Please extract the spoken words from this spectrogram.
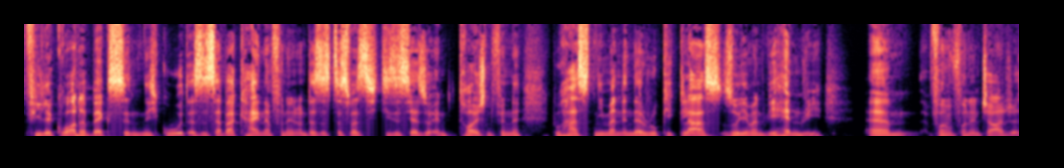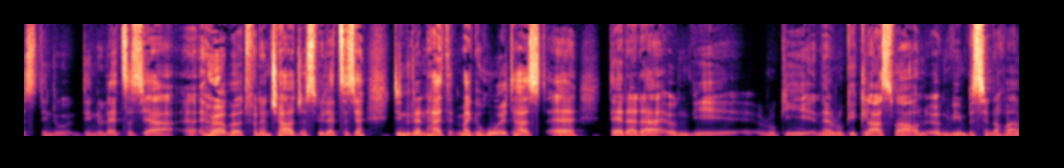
Viele Quarterbacks sind nicht gut, es ist aber keiner von denen, und das ist das, was ich dieses Jahr so enttäuschend finde. Du hast niemanden in der Rookie-Class, so jemand wie Henry ähm, von, von den Chargers, den du, den du letztes Jahr, äh, Herbert von den Chargers, wie letztes Jahr, den du dann halt mal geholt hast, äh, der da da irgendwie Rookie in der Rookie-Class war und irgendwie ein bisschen nochmal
